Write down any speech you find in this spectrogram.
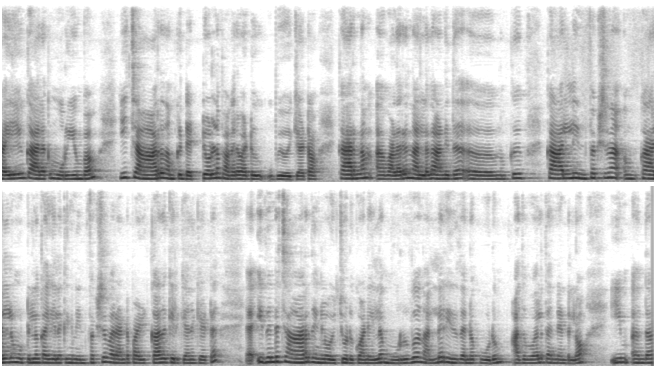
കൈയും കാലൊക്കെ മുറിയുമ്പം ഈ ചാറ് നമുക്ക് ഡെറ്റോളിന് പകരമായിട്ട് ഉപയോഗിക്കാം കേട്ടോ. കാരണം വളരെ നല്ലതാണിത് നമുക്ക് കാലിൽ ഇൻഫെക്ഷൻ കാലിലും മുട്ടിലും കയ്യിലൊക്കെ ഇങ്ങനെ ഇൻഫെക്ഷൻ വരാണ്ട് പഴുക്കാതൊക്കെ ഇരിക്കാനൊക്കെ ആയിട്ട് ഇതിന്റെ ചാറ് നിങ്ങൾ ഒഴിച്ചു കൊടുക്കുകയാണെങ്കിൽ മുറിവ് നല്ല രീതിയിൽ തന്നെ കൂടും. അതുപോലെ തന്നെ ഉണ്ടല്ലോ ഈ എന്താ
